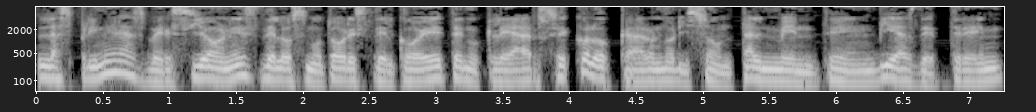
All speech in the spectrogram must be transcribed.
las primeras versiones de los motores del cohete nuclear se colocaron horizontalmente en vías de tren,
